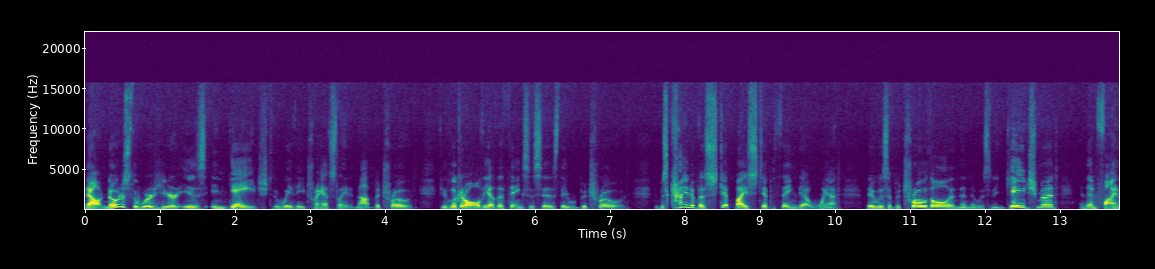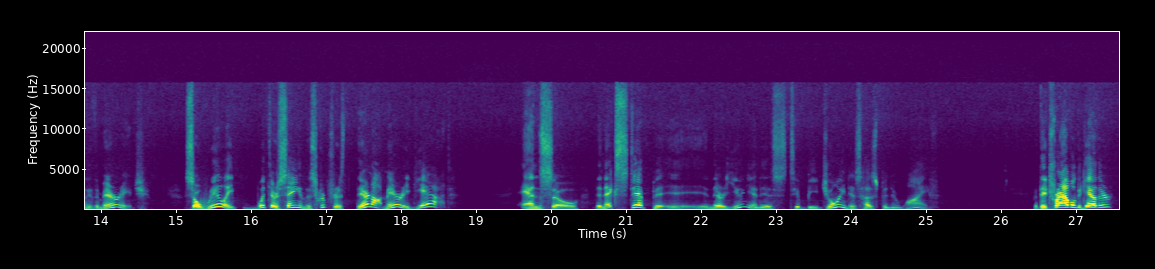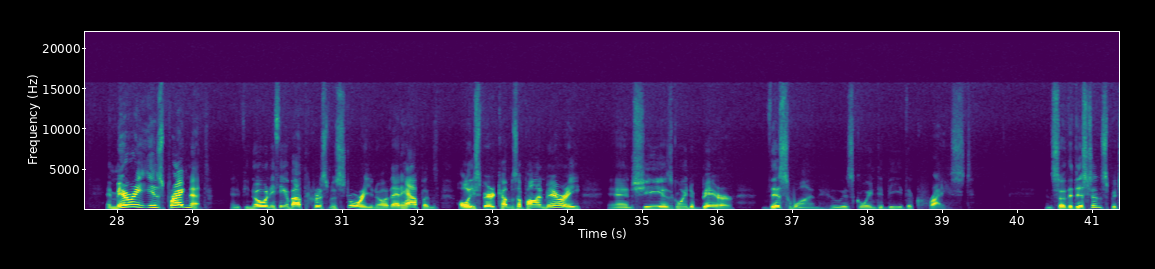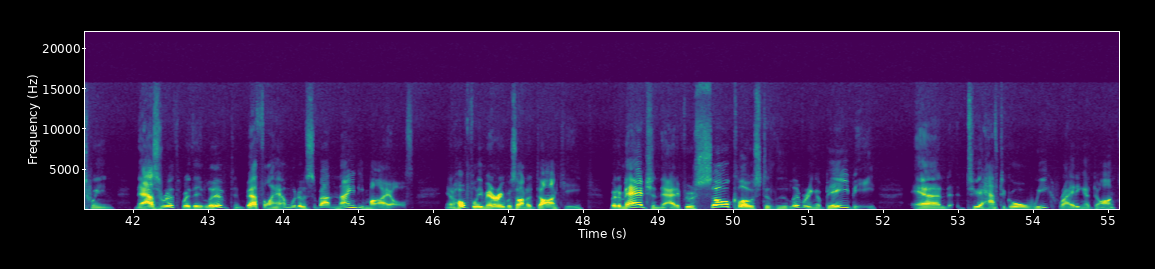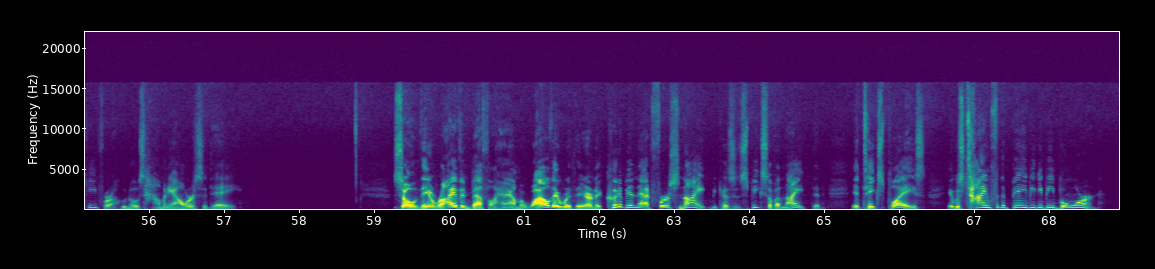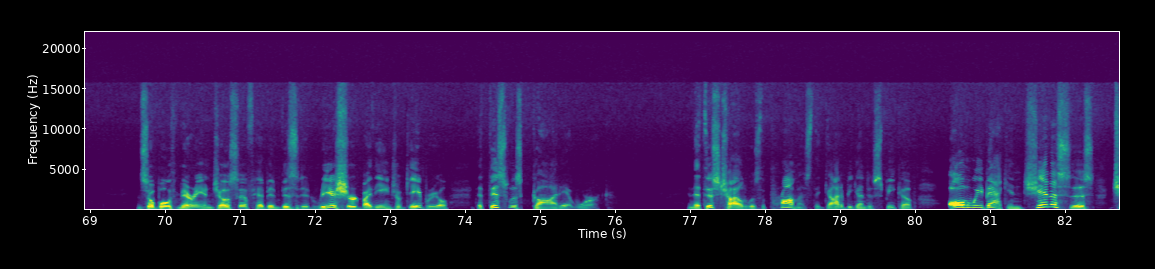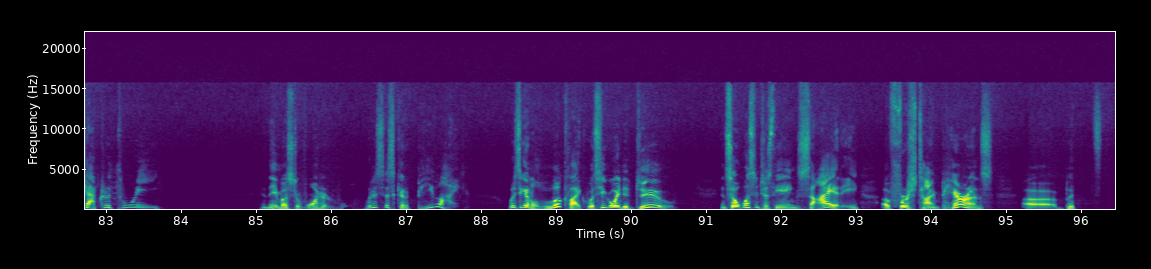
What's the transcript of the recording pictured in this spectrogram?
Now, notice the word here is engaged, the way they translate it, not betrothed. If you look at all the other things, it says they were betrothed. It was kind of a step by step thing that went. There was a betrothal, and then there was an engagement, and then finally the marriage. So, really, what they're saying in the scripture is they're not married yet. And so, the next step in their union is to be joined as husband and wife. But they travel together, and Mary is pregnant. And if you know anything about the Christmas story, you know that happens. Holy Spirit comes upon Mary, and she is going to bear this one who is going to be the Christ. And so the distance between Nazareth, where they lived, and Bethlehem would have was about 90 miles. And hopefully Mary was on a donkey. But imagine that if you're so close to delivering a baby and to have to go a week riding a donkey for who knows how many hours a day. So they arrive in Bethlehem, and while they were there, and it could have been that first night because it speaks of a night that it takes place, it was time for the baby to be born. And so both Mary and Joseph had been visited, reassured by the angel Gabriel that this was God at work, and that this child was the promise that God had begun to speak of all the way back in Genesis chapter 3. And they must have wondered, what is this going to be like? What is he going to look like? What's he going to do? And so it wasn't just the anxiety of first time parents, uh, but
